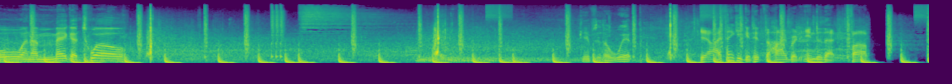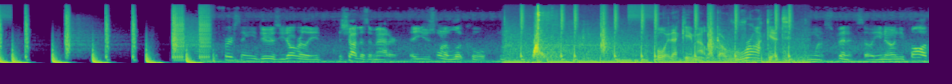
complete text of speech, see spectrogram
oh, and a mega 12. Gives it a whip. Yeah, I think he could hit the hybrid into that fob. The first thing you do is you don't really, the shot doesn't matter. You just want to look cool. Boy, that came out like a rocket. You want to spin it. So, you know, and you follow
